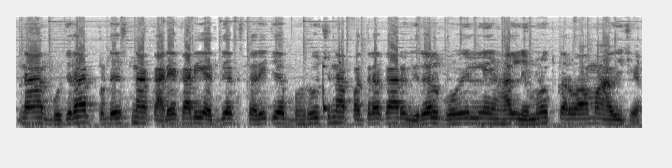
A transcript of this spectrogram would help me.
સંઘના ગુજરાત પ્રદેશના કાર્યકારી અધ્યક્ષ તરીકે ભરૂચના પત્રકાર વિરલ ગોહિલની હાલ નિમણૂક કરવામાં આવી છે.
